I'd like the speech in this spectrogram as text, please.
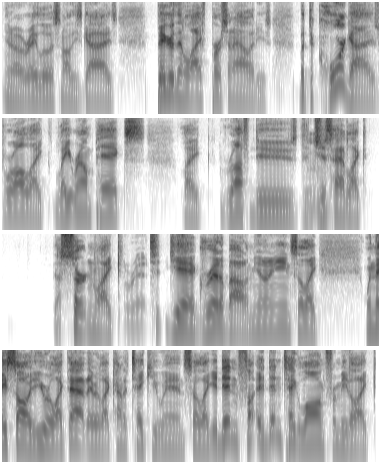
you know ray lewis and all these guys bigger than life personalities. But the core guys were all like late round picks, like rough dudes that mm. just had like a certain like Grit. t- yeah grit about them. You know what I mean? So like when they saw you were like that, they were like kind of take you in. So like it didn't fu- it didn't take long for me to like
